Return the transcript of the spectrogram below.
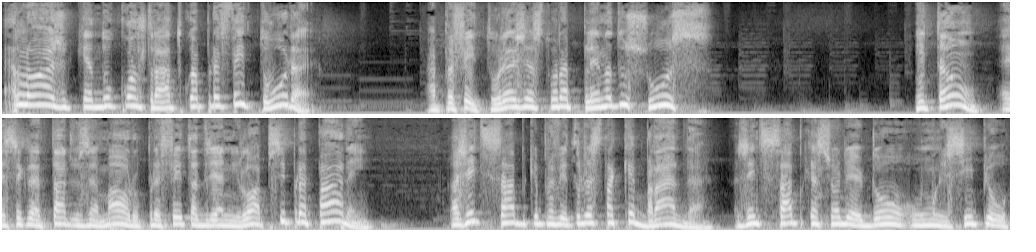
É lógico que é do contrato com a prefeitura. A prefeitura é a gestora plena do SUS. Então, é, secretário José Mauro, prefeito Adriane Lopes, se preparem. A gente sabe que a prefeitura está quebrada. A gente sabe que a senhora herdou o município.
